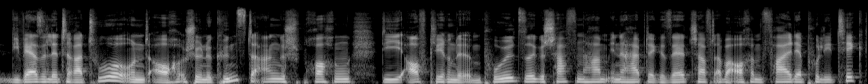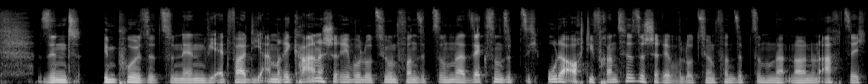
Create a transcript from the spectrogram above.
diverse Literatur und auch schöne Künste angesprochen, die aufklärende Impulse geschaffen haben innerhalb der Gesellschaft, aber auch im Fall der Politik sind Impulse zu nennen, wie etwa die amerikanische Revolution von 1776 oder auch die französische Revolution von 1789,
